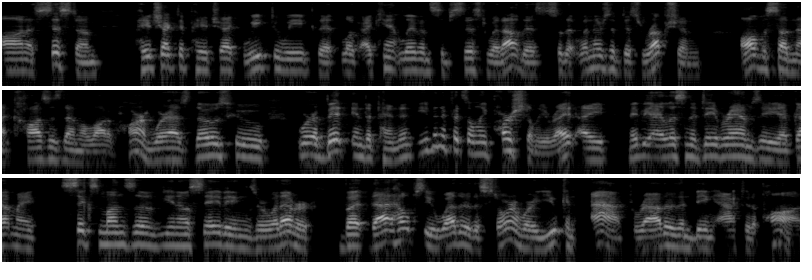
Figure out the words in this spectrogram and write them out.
on a system, paycheck to paycheck, week to week, that look, I can't live and subsist without this. So that when there's a disruption, all of a sudden that causes them a lot of harm. Whereas those who were a bit independent, even if it's only partially, right? I maybe I listen to Dave Ramsey, I've got my six months of you know savings or whatever, but that helps you weather the storm where you can act rather than being acted upon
